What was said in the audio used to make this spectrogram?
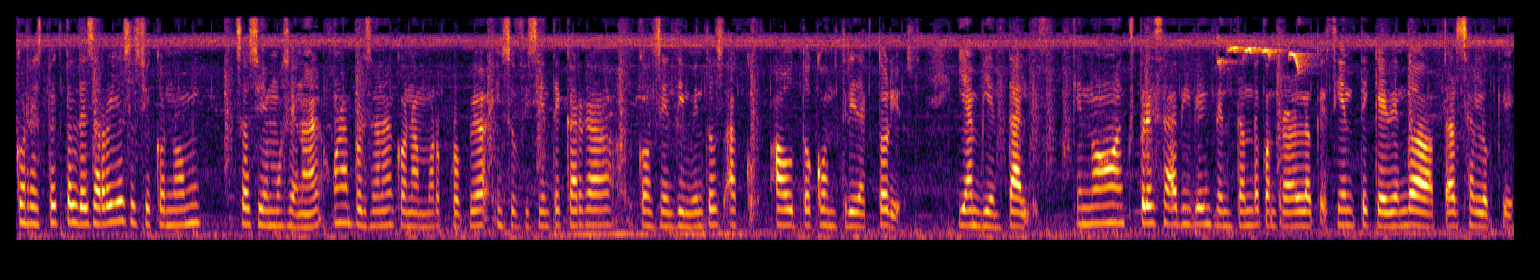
Con respecto al desarrollo socioeconómico, socioemocional, una persona con amor propio insuficiente carga con sentimientos autocontradictorios y ambientales, que no expresa, vive intentando controlar lo que siente, queriendo adaptarse a lo que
